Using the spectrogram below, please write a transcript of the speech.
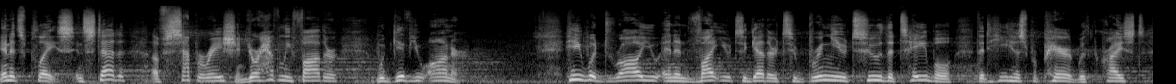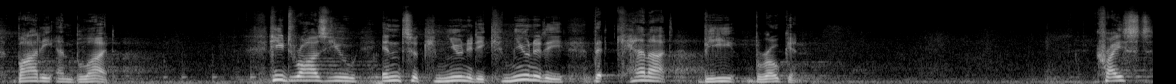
in its place. Instead of separation, your Heavenly Father would give you honor. He would draw you and invite you together to bring you to the table that He has prepared with Christ's body and blood. He draws you into community, community that cannot be broken. Christ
